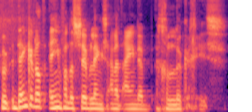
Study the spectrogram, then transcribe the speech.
Goed, denk je dat een van de siblings aan het einde gelukkig is?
